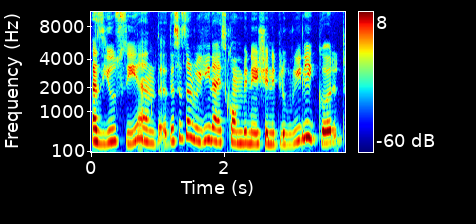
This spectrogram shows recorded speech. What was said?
as you see and this is a really nice combination. It look really good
